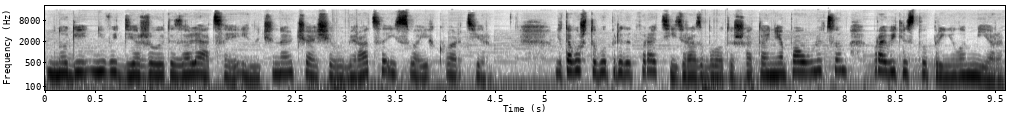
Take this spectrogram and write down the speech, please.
многие не выдерживают изоляции и начинают чаще выбираться из своих квартир – для того, чтобы предотвратить разброд и шатание по улицам, правительство приняло меры,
